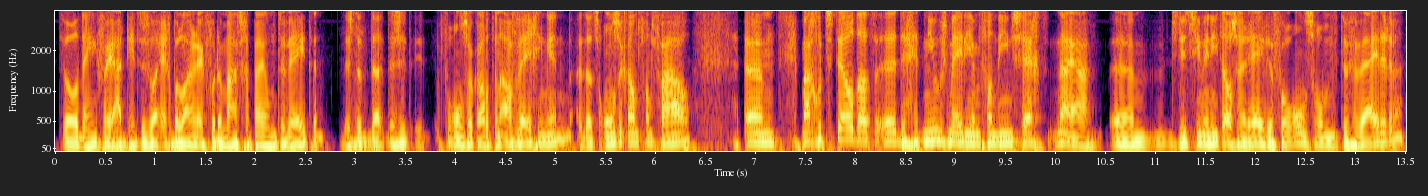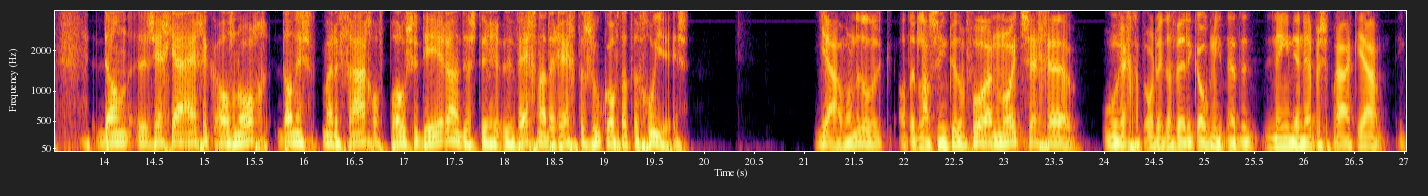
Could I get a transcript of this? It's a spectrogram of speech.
Terwijl denk ik van ja, dit is wel echt belangrijk voor de maatschappij om te weten. Dus dat, dat, er zit voor ons ook altijd een afweging in. Dat is onze kant van het verhaal. Um, maar goed, stel dat uh, het nieuwsmedium van dienst zegt, nou ja, um, dit zien we niet als een reden voor ons om te verwijderen. Dan uh, zeg jij eigenlijk alsnog, dan is maar de vraag of procederen, dus de, de weg naar de rechter zoeken of dat een goede is. Ja, want dat is altijd lastig. Je kunt op voorhand nooit zeggen hoe een rechter het oordelen, dat weet ik ook niet. Net de dingen die net bespraken, ja, ik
